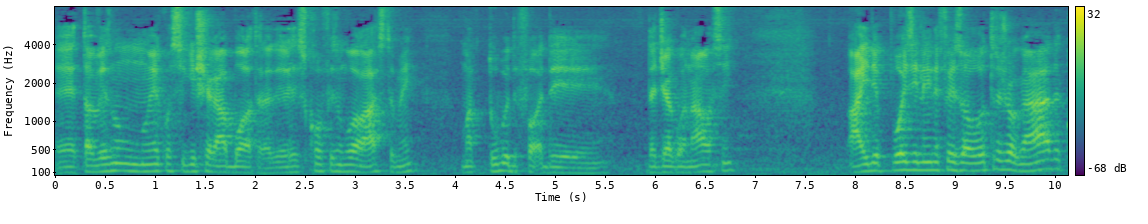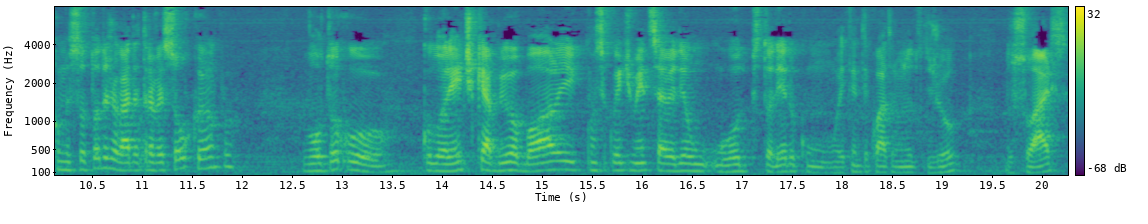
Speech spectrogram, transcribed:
é, talvez não, não ia conseguir chegar a bola, tá ligado? Ele riscou, fez um golaço também. Uma tuba de, de, da diagonal, assim. Aí depois ele ainda fez a outra jogada, começou toda a jogada, atravessou o campo, voltou com, com o Lorente que abriu a bola e consequentemente saiu ali um, um do pistoleiro com 84 minutos de jogo, do Soares.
